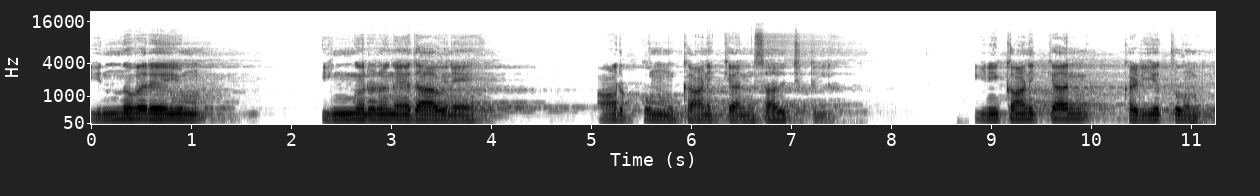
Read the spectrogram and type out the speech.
ഇന്നുവരെയും ഇങ്ങനൊരു നേതാവിനെ ആർക്കും കാണിക്കാൻ സാധിച്ചിട്ടില്ല. ഇനി കാണിക്കാൻ കഴിയത്തതുമില്ല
